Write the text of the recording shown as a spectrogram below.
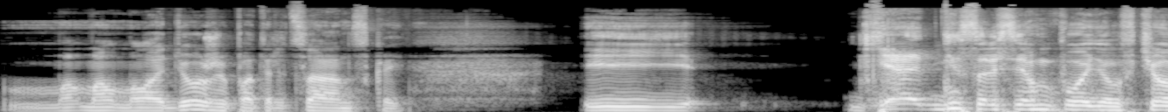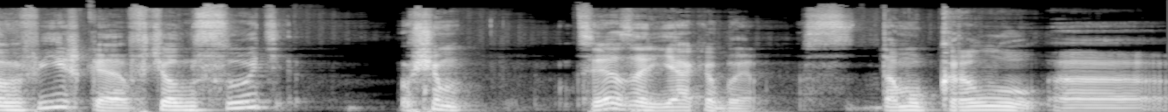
молодежи патрицианской. И я не совсем понял, в чем фишка, в чем суть. В общем, Цезарь якобы тому крылу, э,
